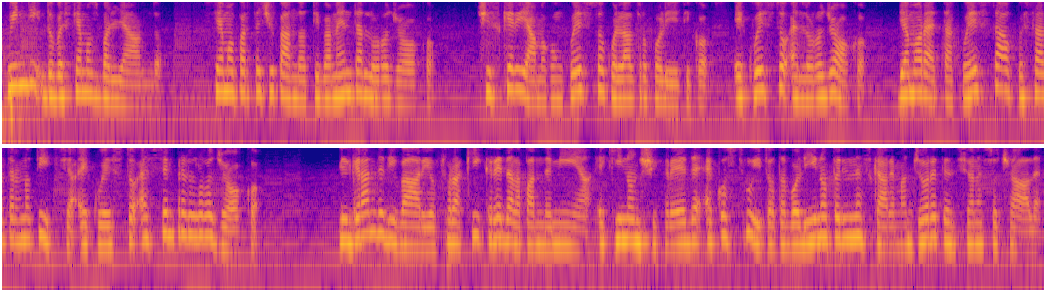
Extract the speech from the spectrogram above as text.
Quindi dove stiamo sbagliando? Stiamo partecipando attivamente al loro gioco. Ci schieriamo con questo o quell'altro politico e questo è il loro gioco. Diamo retta a questa o quest'altra notizia e questo è sempre il loro gioco. Il grande divario fra chi crede alla pandemia e chi non ci crede è costruito a tavolino per innescare maggiore tensione sociale,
